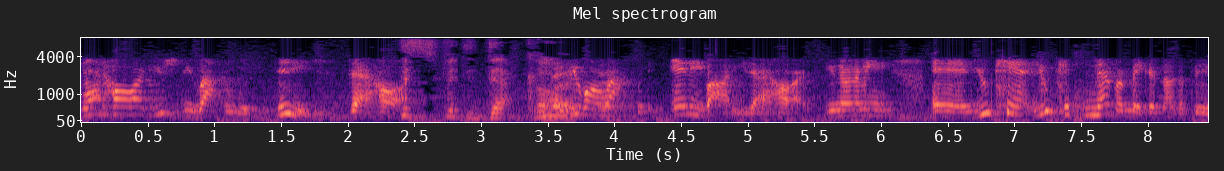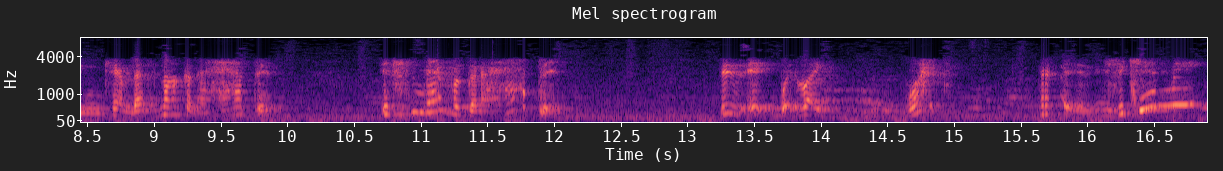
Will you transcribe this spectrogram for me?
that hard, you should be rocking with me that hard. This is 50.com. if you're gonna rock with anybody that hard, you know what I mean? And you can't, you can never make another Big and Kim. That's not gonna happen. It's never gonna happen. It, it, like, what? You kidding me?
